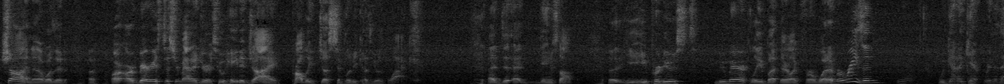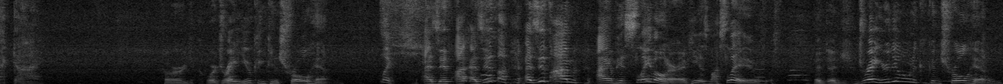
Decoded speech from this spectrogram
Sean, uh, was it? Uh, our, our various district managers who hated Jai, probably just simply because he was black. At, at GameStop. Uh, he, he produced numerically, but they're like, for whatever reason, yeah. we gotta get rid of that guy. Or, or Dre, you can control him. Like, as if, I, as if, I, as if I'm, I am his slave owner and he is my slave. And, uh, Dre, you're the only one who can control him.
